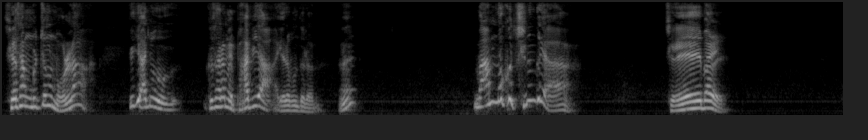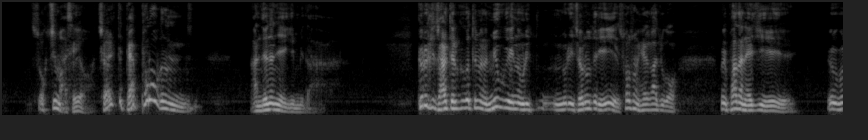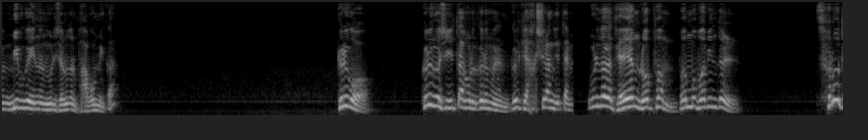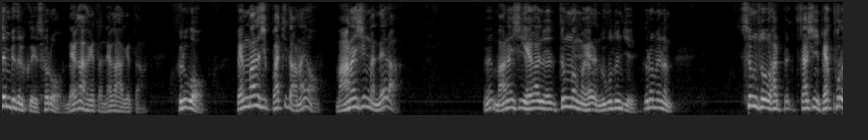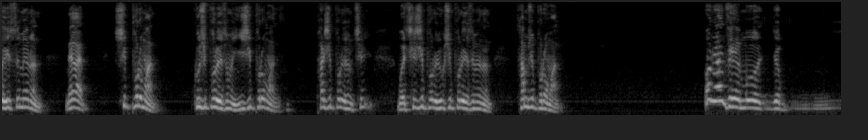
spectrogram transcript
세상 물정을 몰라. 그게 아주 그 사람의 밥이야, 여러분들은. 응? 마음 놓고 치는 거야. 제발 속지 마세요. 절대 100%는 안 되는 얘기입니다. 그렇게 잘 될 것 같으면 미국에 있는 우리 우리 전우들이 소송해 가지고 그걸 받아내지. 미국에 있는 우리 전우들은 바보입니까? 그리고 그런 것이 있다고 그러면 그렇게 확실한 게 있다면 우리나라 대형 로펌 법무법인들 서로 덤비들 거예요. 서로 내가 하겠다, 내가 하겠다. 그리고 100만 원씩 받지도 않아요. 만 원씩만 내라. 응? 만 원씩 해가지고 등록만 해라. 누구든지. 그러면은 승소할 자신이 100% 있으면은 내가 10%만 90% 있으면 20%만 80% 있으면 7, 뭐 70% 60% 있으면은 30%만 어 나한테 뭐저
